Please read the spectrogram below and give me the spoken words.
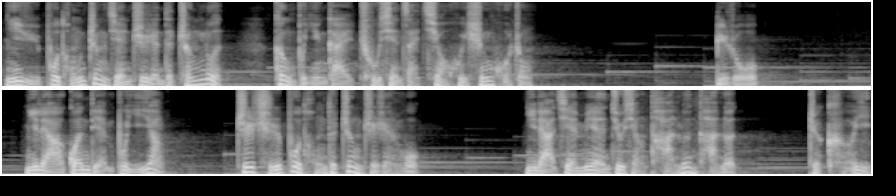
你与不同政见之人的争论，更不应该出现在教会生活中。比如，你俩观点不一样，支持不同的政治人物，你俩见面就想谈论谈论，这可以。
